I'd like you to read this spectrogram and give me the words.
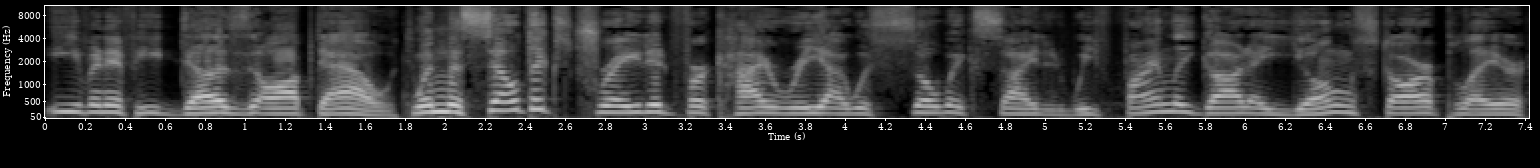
even if he does opt out. When the Celtics traded for Kyrie, I was so excited. We finally got a young star player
